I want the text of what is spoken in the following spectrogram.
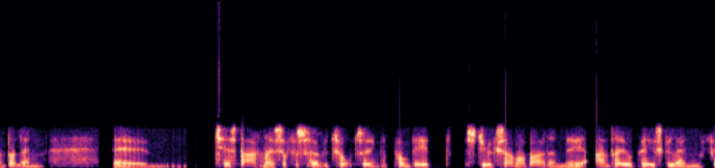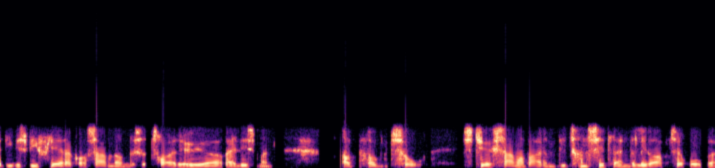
andre lande. Øh, til at starte med, så forsøger vi to ting. Punkt et, styrke samarbejdet med andre europæiske lande, fordi hvis vi er flere, der går sammen om det, så tror jeg, det øger realismen. Og punkt to, styrke samarbejdet med de transitlande, der ligger op til Europa.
